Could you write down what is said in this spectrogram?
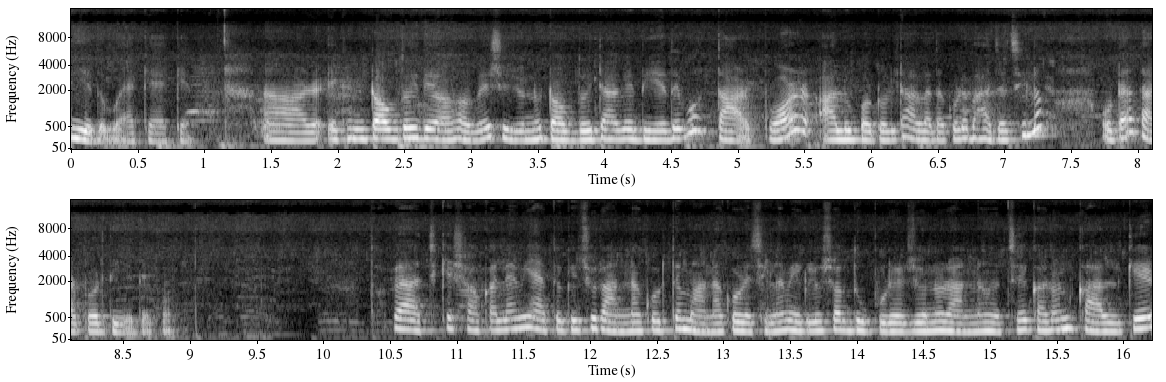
দিয়ে দেবো একে একে। আর এখানে টক দই দেওয়া হবে, সেজন্য টক দইটা আগে দিয়ে দেবো, তারপর আলু পটলটা আলাদা করে ভাজা ছিল, ওটা তারপর দিয়ে দেবো। তবে আজকে সকালে আমি এত কিছু রান্না করতে মানা করেছিলাম। এগুলো সব দুপুরের জন্য রান্না হচ্ছে। কারণ কালকের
